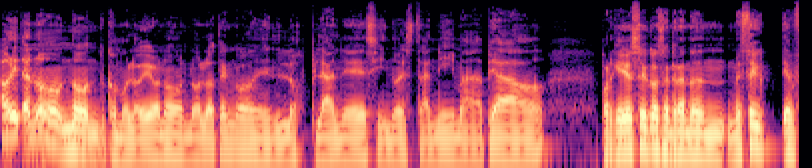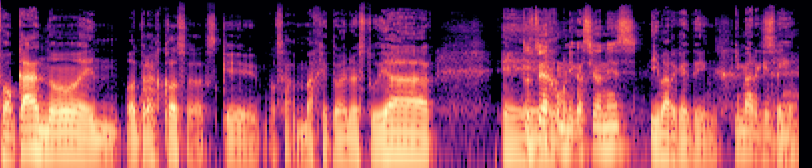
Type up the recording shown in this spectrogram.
Ahorita no, no, como lo digo, no, no lo tengo en los planes y no está ni mapeado. Porque yo estoy concentrando en, me estoy enfocando en otras cosas que, o sea, más que todo en no estudiar. Eh, Tú estudias comunicaciones y marketing. y marketing.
